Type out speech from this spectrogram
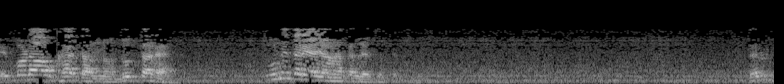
ਇਹ ਬੜਾ ਔਖਾ ਕਰਨਾ ਦੁੱਤਰ ਹੈ। ਤੂੰ ਨਹੀਂ ਤਰਿਆ ਜਾਣਾ ਕੱਲੇ ਤੋਂ। ਤੈਨੂੰ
